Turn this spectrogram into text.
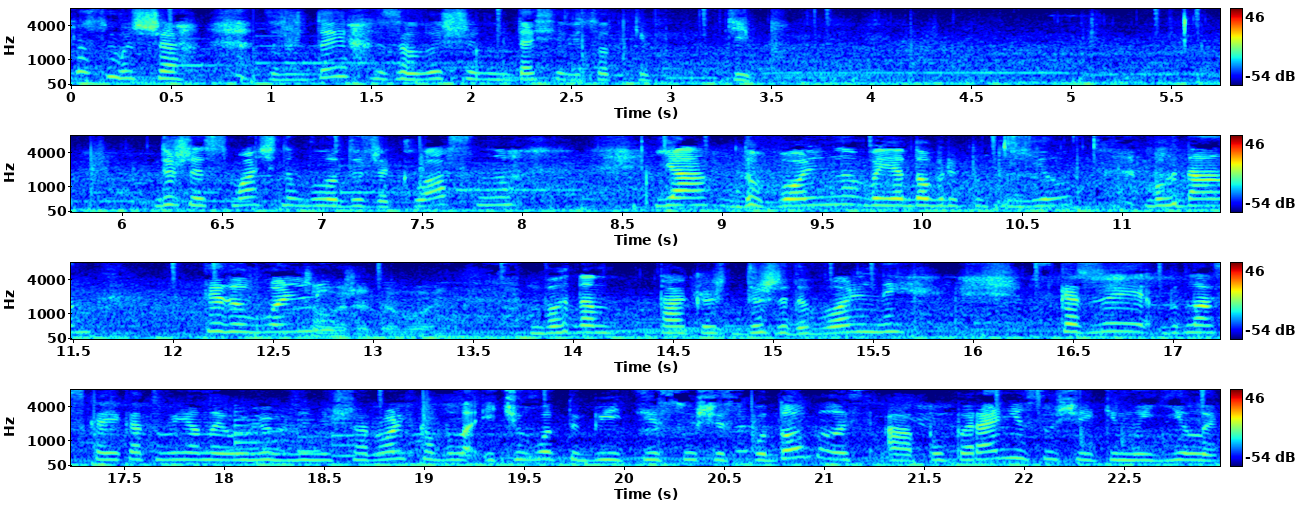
Плюс ми ще завжди залишимо 10% тіп. Дуже смачно було, дуже класно. Я довольна, бо я добре попоїла. Богдан, ти довольний? Дуже доволі. Богдан також дуже довольний. Скажи, будь ласка, яка твоя найулюбленіша ролька була і чого тобі ці суші сподобались, а попередні суші, які ми їли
